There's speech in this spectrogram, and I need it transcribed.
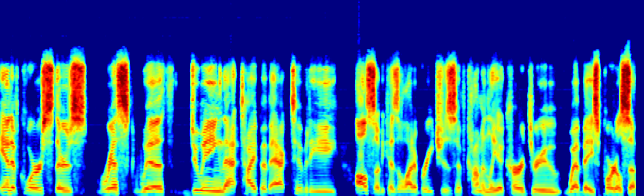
And of course there's risk with doing that type of activity also because a lot of breaches have commonly occurred through web-based portals. So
